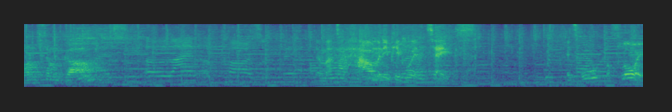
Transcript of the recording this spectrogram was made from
Want some gum? No matter how many people it takes. It's all a ploy.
